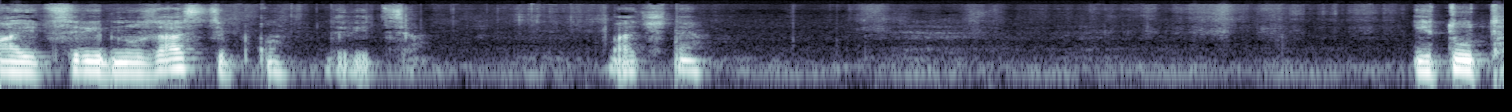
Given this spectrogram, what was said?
мають срібну застібку. Дивіться, бачите? І тут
